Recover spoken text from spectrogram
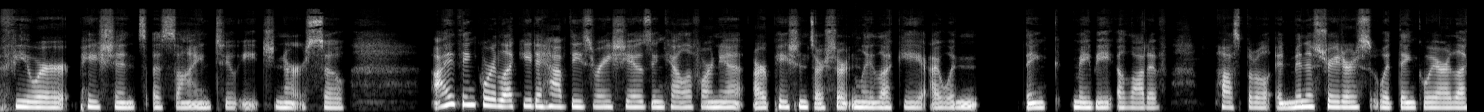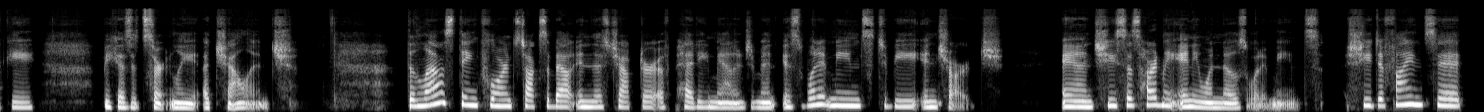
fewer patients assigned to each nurse. So I think we're lucky to have these ratios in California. Our patients are certainly lucky. I wouldn't think maybe a lot of hospital administrators would think we are lucky because it's certainly a challenge. The last thing Florence talks about in this chapter of petty management is what it means to be in charge. And she says hardly anyone knows what it means she defines it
